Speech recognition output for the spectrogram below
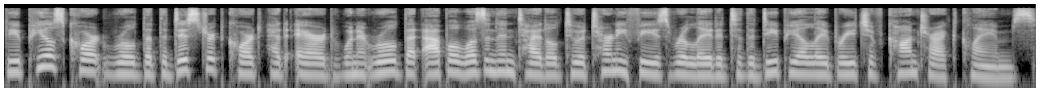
the appeals court ruled that the district court had erred when it ruled that Apple wasn't entitled to attorney fees related to the DPLA breach of contract claims.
